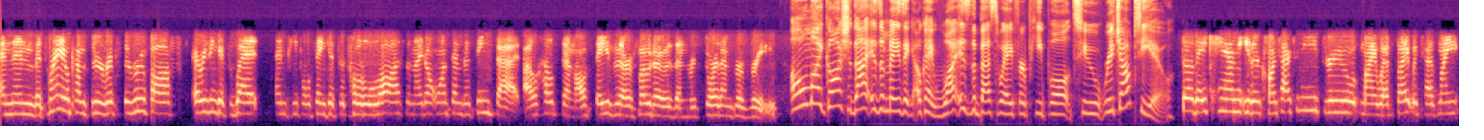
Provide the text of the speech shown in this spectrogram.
And then the tornado comes through, rips the roof off, everything gets wet, and people think it's a total loss. And I don't want them to think that. I'll help them. I'll save their photos and restore them for free. Oh my gosh, that is amazing. Okay, what is the best way for people to reach out to you? So they can either contact me through my website, which has my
